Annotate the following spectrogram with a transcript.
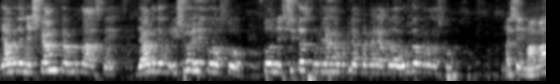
ज्यामध्ये निष्काम कर्मता असते ज्यामध्ये ईश्वर हेतू असतो तो निश्चितच कुठल्या ना कुठल्या प्रकारे आपल्याला ऊर्ध्व करत असतो. असे मामा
